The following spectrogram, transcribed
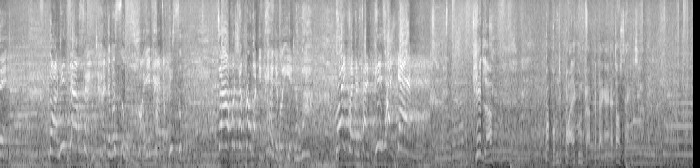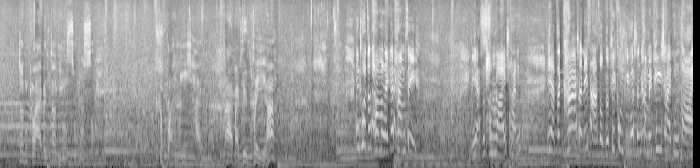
นี่ ก่อนที่เจ้าแสงฉายจะมาสู่ขอยายแพรจากพี่สุเจ้า ก็เช็คประวัติยายแพรอย่างละเอียดแล้วว่า ไม่เคยเป็นแฟนกับพี่ชายแก คิดเหรอ ว่าผมจะปล่อยให้คุณกลับไปแต่งงานกับเจ้าแสงฉายจนกลายเป็นเจ้าหญิงสูงส่งแล้วก็ปล่อยให้พี่ชายตายไปฟรีๆฮะนั่นคุณจะทำอะไรก็ทำสิ อยากจะทำร้ายฉัน อยากจะฆ่าฉันให้สาสมกับที่คุณคิดว่าฉันทำให้พี่ชายคุณตาย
